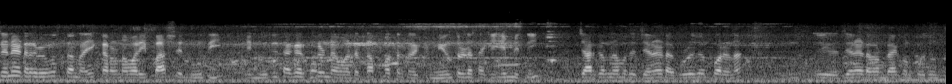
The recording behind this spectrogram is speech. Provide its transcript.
জেনারেটারের ব্যবস্থা নাই, কারণ আমার এই পাশে নদী। এই নদী থাকার কারণে আমাদের তাপমাত্রাটা একটু নিয়ন্ত্রণে থাকে এমনিতেই, যার কারণে আমাদের জেনারেটার প্রয়োজন পড়ে না। জেনারেটার আমরা এখন পর্যন্ত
